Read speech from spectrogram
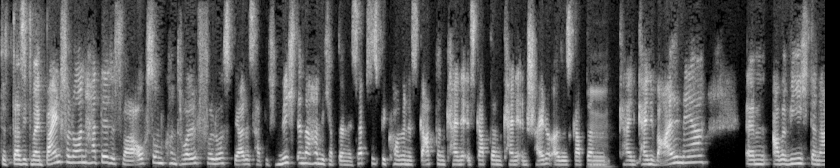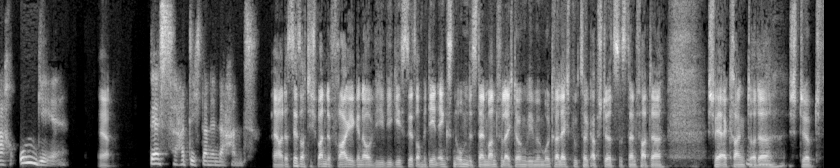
das, dass ich mein Bein verloren hatte, das war auch so ein Kontrollverlust. Ja, das hatte ich nicht in der Hand. Ich habe dann eine Sepsis bekommen. Es gab dann keine, es gab dann keine Entscheidung, also es gab dann mhm. kein, keine Wahl mehr. Ähm, aber wie ich danach umgehe, ja. das hatte ich dann in der Hand. Ja, das ist jetzt auch die spannende Frage, genau. Wie, wie gehst du jetzt auch mit den Ängsten um, dass dein Mann vielleicht irgendwie mit dem Ultraleichtflugzeug abstürzt, dass dein Vater schwer erkrankt mhm. oder stirbt?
